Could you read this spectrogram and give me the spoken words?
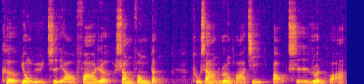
可用于治疗发热、伤风等。涂上润滑剂，保持润滑。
